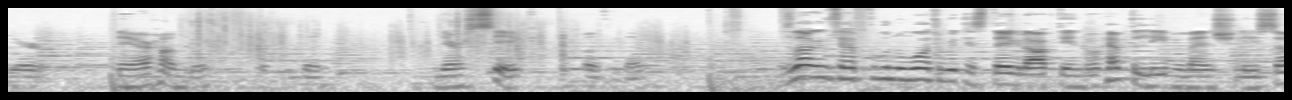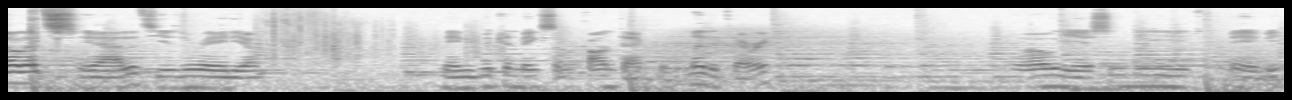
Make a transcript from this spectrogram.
They're they are hungry. They're sick, both of them. As long as we have food and water, we can stay locked in. We'll have to leave eventually. So let's, yeah, let's use the radio. Maybe we can make some contact with the military. Oh yes, indeed. Maybe.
